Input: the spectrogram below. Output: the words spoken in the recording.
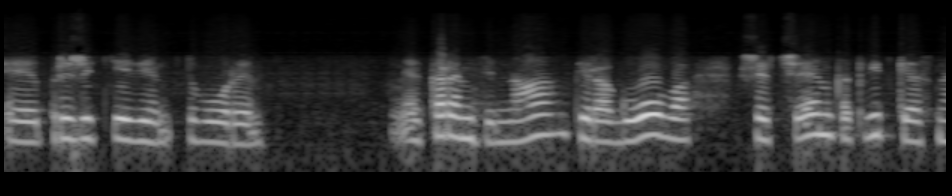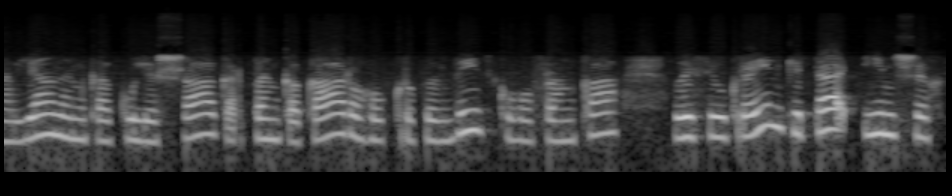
е, прижиттєві твори е, Карамзіна, Пірагова, Шевченка, Квітки Основ'яненка, Куліша, Карпенка Карого, Кропивницького, Франка, Лесі Українки та інших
